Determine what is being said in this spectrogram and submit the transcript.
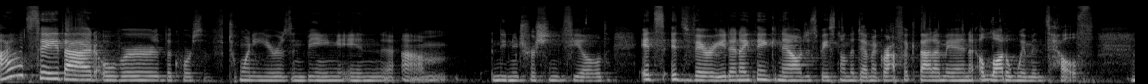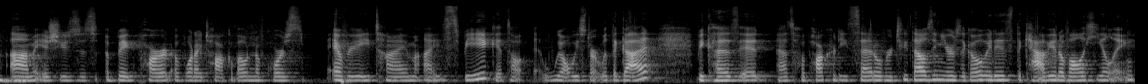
I would say that over the course of 20 years and being in um, the nutrition field, it's it's varied, and I think now just based on the demographic that I'm in, a lot of women's health mm-hmm. um, issues is a big part of what I talk about, and of course. Every time I speak, it's all, we always start with the gut because it, as Hippocrates said over 2,000 years ago, it is the caveat of all healing.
